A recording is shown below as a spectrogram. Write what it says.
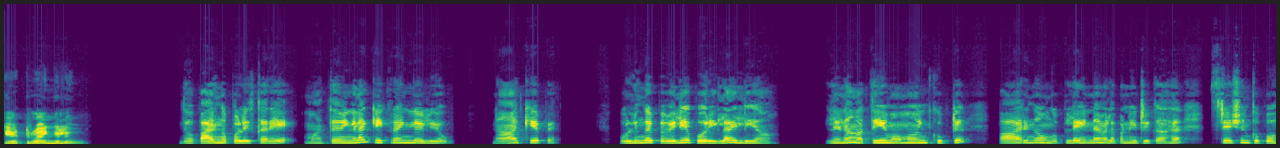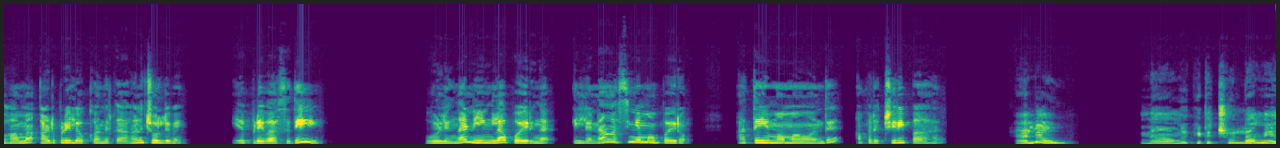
கேட்டுருவாங்களோ? இதோ பாருங்க போலீஸ்காரே. மற்றவங்களாம் கேட்குறாங்களோ இல்லையோ? நான் கேட்பேன் ஒழுங்கா இப்போ வெளியே போறீங்களா இல்லையா? இல்லைன்னா அத்தையும் மாமாவையும் கூப்பிட்டு பாருங்க உங்கள் பிள்ளை என்ன வேலை பண்ணிட்டு இருக்காங்க ஸ்டேஷனுக்கு போகாமல் அடுப்படியில் உட்காந்துருக்காங்கன்னு சொல்லுவேன். எப்படி வசதி? ஒழுங்கா நீங்களா போயிருங்க. இல்லைன்னா அசிங்கமாக போயிடும் அத்தையும் மாமாவும் வந்து அப்புறம் சிரிப்பாக ஹலோ நான் உங்ககிட்ட சொல்லாமையா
